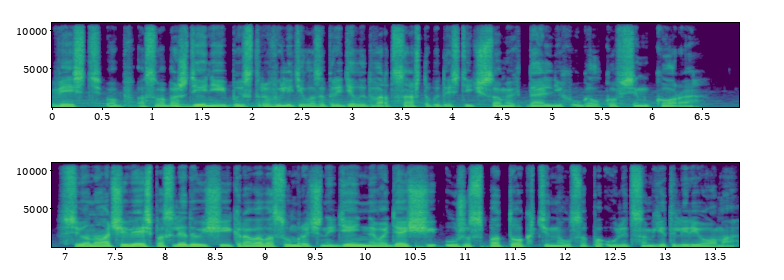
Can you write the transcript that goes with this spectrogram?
Весть об освобождении быстро вылетела за пределы дворца, чтобы достичь самых дальних уголков Синкора. Всю ночь и весь последующий кроваво-сумрачный день, наводящий ужас поток, тянулся по улицам Етелериома.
